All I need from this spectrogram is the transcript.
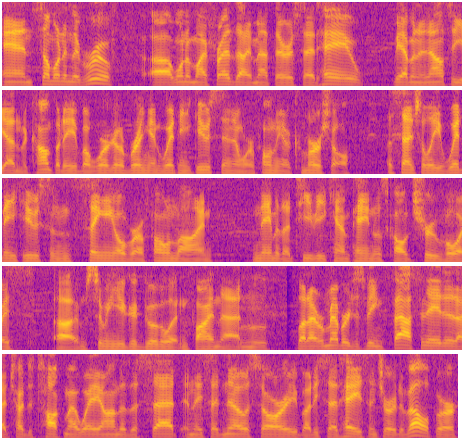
And someone in the group, uh, one of my friends that I met there, said, "Hey, we haven't announced it yet in the company, but we're going to bring in Whitney Houston, and we're filming a commercial. Essentially, Whitney Houston singing over a phone line. The name of the TV campaign was called True Voice. Uh, I'm assuming you could Google it and find that. But I remember just being fascinated. I tried to talk my way onto the set, and they said, "No, sorry." But he said, "Hey, since you're a developer,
